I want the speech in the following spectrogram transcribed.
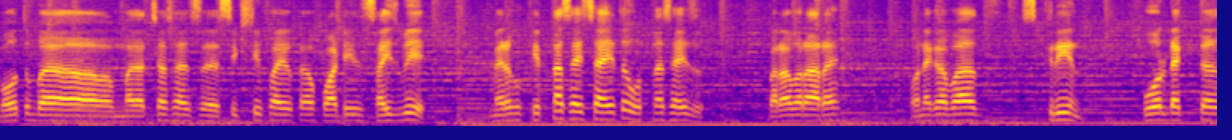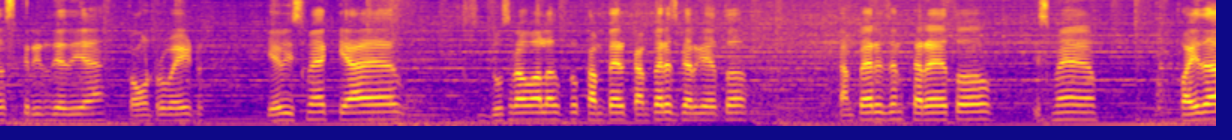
बहुत अच्छा साइज़ सिक्सटी फाइव का फोर्टी साइज़ भी मेरे को कितना साइज़ चाहिए तो उतना साइज़ बराबर आ रहा है। होने के बाद स्क्रीन फोर डेक का स्क्रीन दे दिया काउंटर वेट ये इसमें क्या है, दूसरा वाला तो कंपेयर कंपेरिज कर गए तो कंपैरिजन करे तो इसमें फ़ायदा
